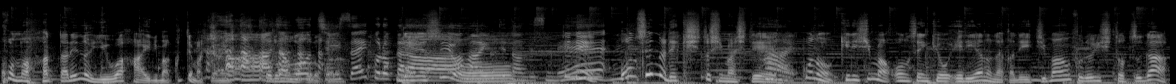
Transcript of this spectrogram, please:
この辺りの湯は入りまくってましたね。ああ、子じゃあもう供の頃から小さい頃からですよ入ってたんですでねね。、温泉の歴史としまして、はいこの霧島温泉郷エリアの中で一番古い一つが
